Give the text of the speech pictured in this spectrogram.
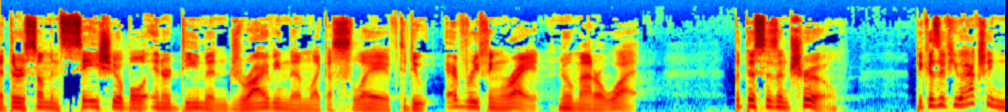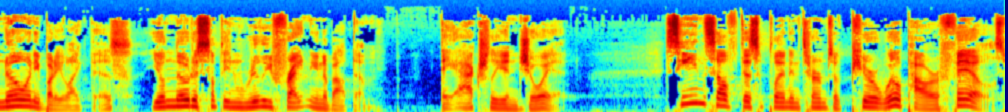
That there is some insatiable inner demon driving them like a slave to do everything right, no matter what. But this isn't true. Because if you actually know anybody like this, you'll notice something really frightening about them they actually enjoy it. Seeing self discipline in terms of pure willpower fails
